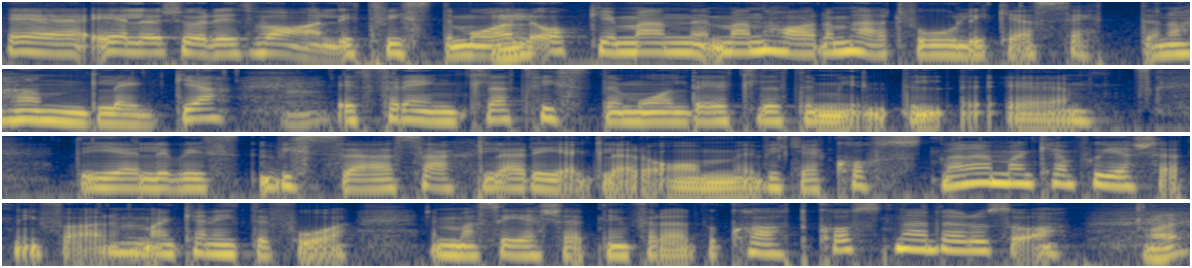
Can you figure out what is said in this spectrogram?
Eh, eller så är det ett vanligt tvistemål mm. och man, man har de här två olika sätten att handlägga. Mm. Ett förenklat tvistemål, det är ett lite mindre eh, det gäller vissa särskilda regler om vilka kostnader man kan få ersättning för. Mm. Man kan inte få en massa ersättning för advokatkostnader och så. Nej.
